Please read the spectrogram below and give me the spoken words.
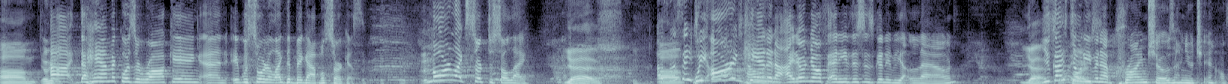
Um, okay. Uh, the hammock was a rocking, and it was sort of like the Big Apple Circus. More like Cirque du Soleil. yes. I was Um, gonna say We are in talent. Canada. I don't know if any of this is gonna be allowed. Yes. You guys don't course. even have crime shows on your channels.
